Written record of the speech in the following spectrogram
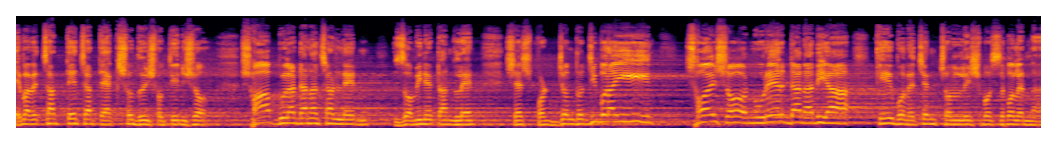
এভাবে ছাড়তে ছাড়তে একশো, দুইশো, তিনশো, সবগুলা ডানা ছাড়লেন, জমিনে টানলেন। শেষ পর্যন্ত জিবরাইল ছয়শো নূরের ডানা দিয়া কে বলেছেন চল্লিশ বছর? বলেন না।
